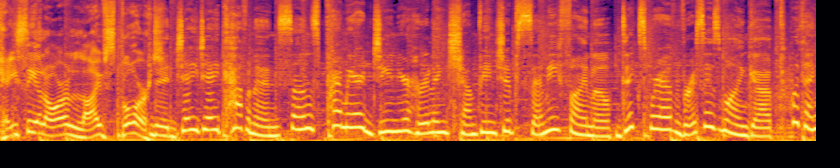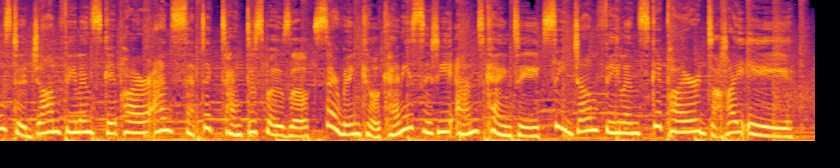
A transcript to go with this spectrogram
KCLR Live Sport. The JJ Kavanagh Sons Premier Junior Hurling Championship semi final. Dicksboro versus Windgap. With thanks to John Phelan Skip Hire and Septic Tank Disposal. Serving Kilkenny City and County. See johnphelanskiphire.ie.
